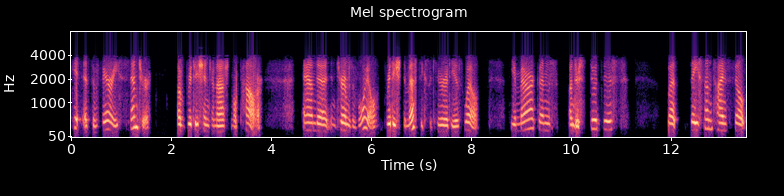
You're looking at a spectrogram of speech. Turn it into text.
hit at the very center of British international power. And uh, in terms of oil, British domestic security as well. The Americans understood this, but they sometimes felt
